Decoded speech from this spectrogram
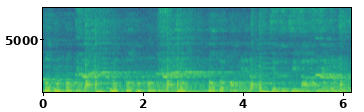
ধন্য ধন্য মেরা ধন্য ধন্য মেরা ধন্য ধন্য মেরা সিলসিলা এলো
